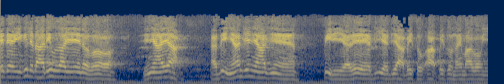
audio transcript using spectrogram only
ဧတေဤကိလေသာတိဟုသောရရင်တို့ကိုပညာယအသိဉာဏ်ပညာဖြင့်ပိရိယရေအပြည့်အပြပိစုအပိစုနိုင်ပါကုန်၏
